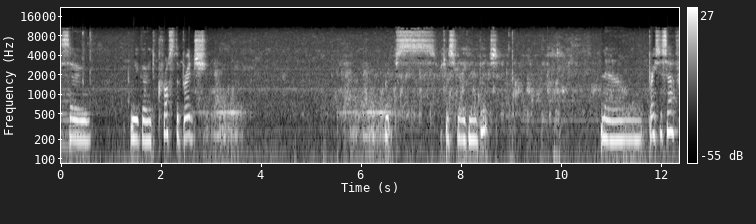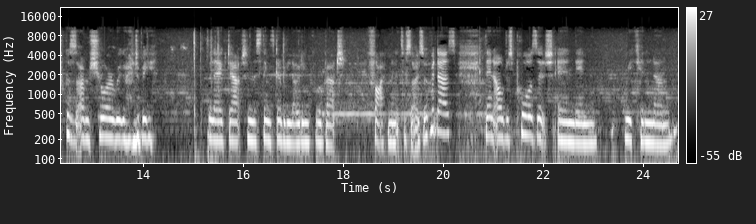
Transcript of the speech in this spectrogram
So we're going to cross the bridge. Oops, just lagging a bit. Now, brace yourself because I'm sure we're going to be lagged out and this thing's going to be loading for about five minutes or so. So if it does, then I'll just pause it and then we can um,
